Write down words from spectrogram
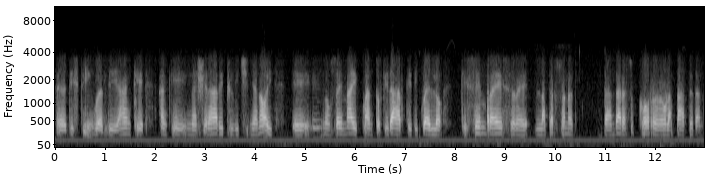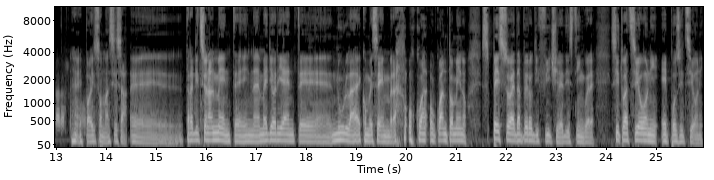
eh, distinguerli anche, anche, in scenari più vicini a noi e non sai mai quanto fidarti di quello che sembra essere la persona da andare a soccorrere o la parte da andare a eh, soccorrere. Eh, poi insomma si sa, eh, tradizionalmente in Medio Oriente nulla è come sembra o, qua, o quantomeno spesso è davvero difficile distinguere situazioni e posizioni.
